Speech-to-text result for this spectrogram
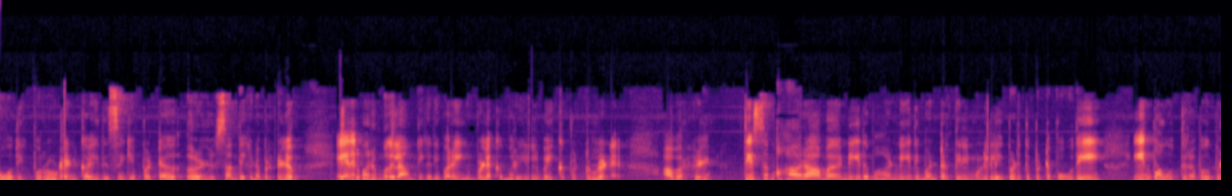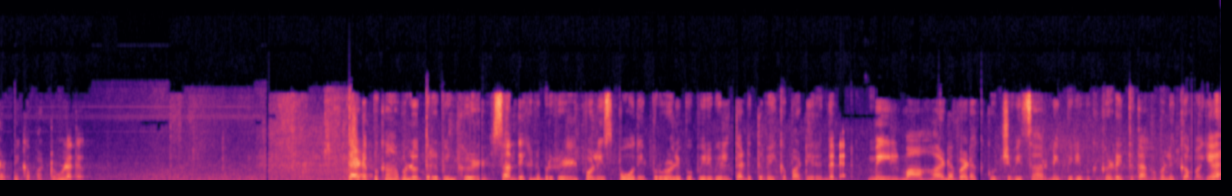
போதைப் பொருளுடன் கைது செய்யப்பட்ட ஏழு சந்தேக நபர்களும் எதிர்வரும் முதலாம் தேதி வரை விளக்கமறையில் வைக்கப்பட்டுள்ளனர். அவர்கள் திசமகாராம நீதவான் நீதிமன்றத்தில் முன்னிலைப்படுத்தப்பட்ட போதே இந்த உத்தரவு பிறப்பிக்கப்பட்டுள்ளது. தடுப்பு காவல் உத்தரவின் கீழ் சந்தேக நபர்கள் போலீஸ் போதைப்பொருள் ஒழிப்பு பிரிவில் தடுத்து வைக்கப்பட்டிருந்தனர். மேல் மாகாண வடக்குச்சி விசாரணை பிரிவுக்கு கிடைத்த தகவலுக்கு அமைய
